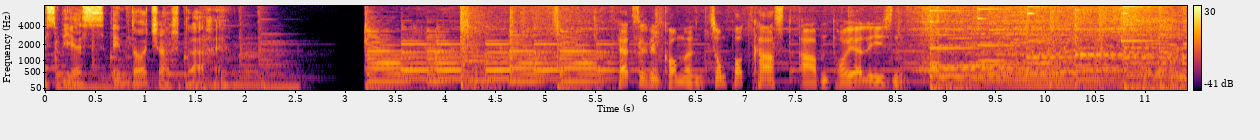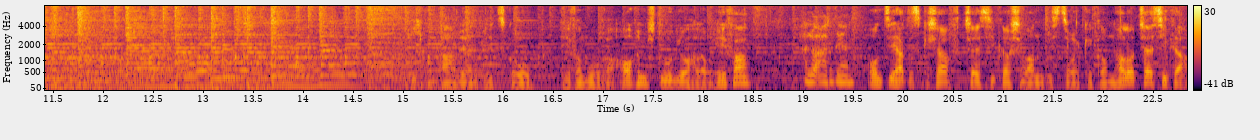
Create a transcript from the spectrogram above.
SBS in deutscher Sprache. Herzlich willkommen zum Podcast Abenteuer lesen. Ich bin Adrian Blitzkop, Eva Murer auch im Studio. Hallo Eva. Hallo Adrian. Und sie hat es geschafft. Jessica Schwand ist zurückgekommen. Hallo Jessica.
